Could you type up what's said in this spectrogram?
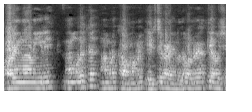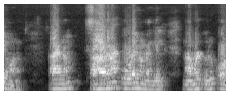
പറയുന്നതാണെങ്കിൽ നമ്മൾക്ക് നമ്മുടെ കർമ്മങ്ങൾ എരിച്ചു കളയുന്നത് വളരെ അത്യാവശ്യമാണ്. കാരണം സാധന കൂടെ ഉണ്ടെങ്കിൽ നമ്മൾ ഒരു കുട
